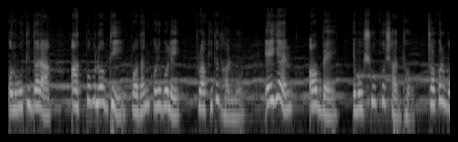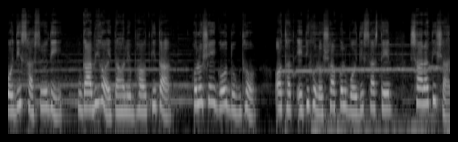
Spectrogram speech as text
অনুভূতির দ্বারা আত্মোপলব্ধি প্রদান করে বলে প্রকৃত ধর্ম। এই জ্ঞান অব্যয় এবং সুখ সাধ্য সকল বৈদিক শাস্ত্র যদি গাভী হয় তাহলে ভগবদ্গীতা হলো সেই গো দুগ্ধ। অর্থাৎ এটি হলো সকল বৈদিক শাস্ত্রের সারাতি সার।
